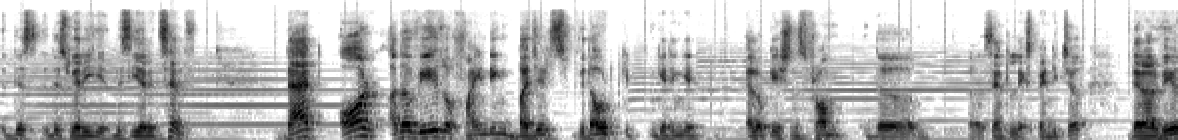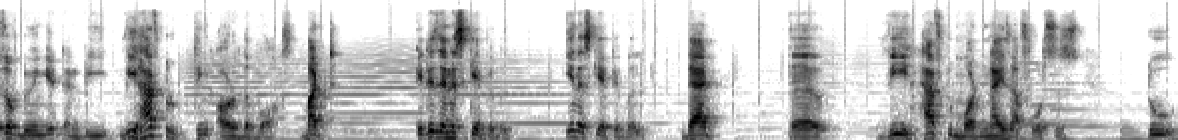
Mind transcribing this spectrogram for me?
this this very this year itself that or other ways of finding budgets without getting it allocations from the uh, central expenditure there are ways of doing it and we we have to think out of the box but it is inescapable inescapable that uh, we have to modernize our forces to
